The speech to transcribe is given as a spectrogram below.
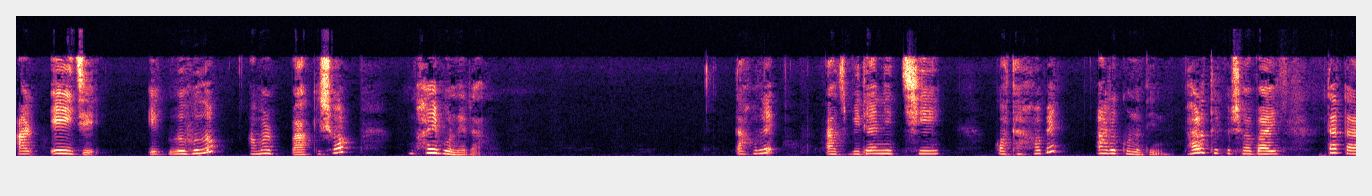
আর এই যে, এগুলো হলো আমার বাকি সব ভাই বোনেরা তাহলে আজ বিদায় নিচ্ছি। কথা হবে কোনোদিন ভালো থেকো সবাই টাটা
